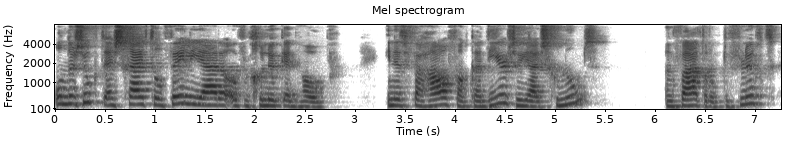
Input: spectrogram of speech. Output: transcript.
onderzoekt en schrijft al vele jaren over geluk en hoop. In het verhaal van Kadir, zojuist genoemd, een vader op de vlucht,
